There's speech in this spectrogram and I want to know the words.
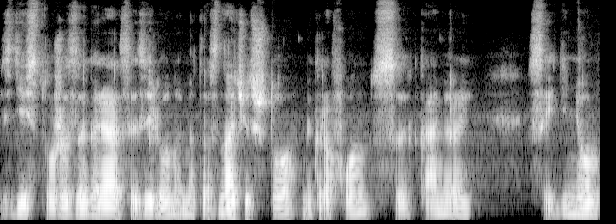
здесь тоже загорается зеленым. Это значит, что микрофон с камерой соединен.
